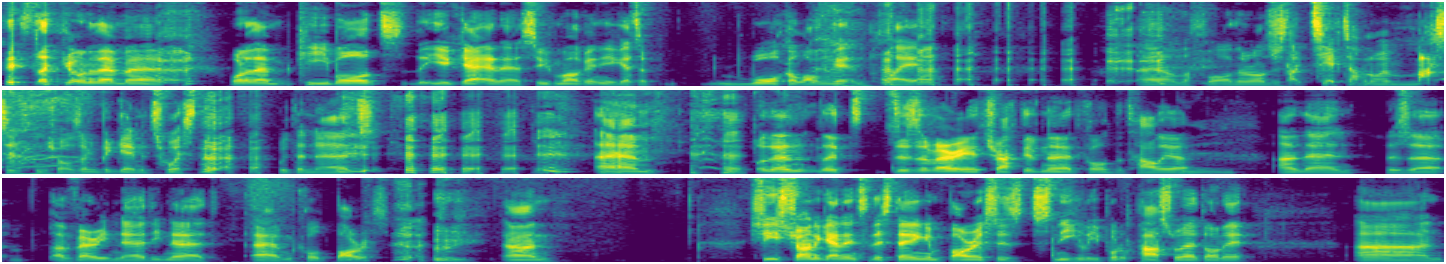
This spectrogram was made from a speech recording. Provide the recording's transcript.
It's like one of them, uh, one of them keyboards that you get in a supermarket, and you get to walk along it and play it uh, on the floor. And they're all just like tip tapping away, massive controls, like a big game of Twister with the nerds. Um, but then there's, there's a very attractive nerd called Natalia, and then there's a a very nerdy nerd um called Boris, and she's trying to get into this thing, and Boris has sneakily put a password on it, and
